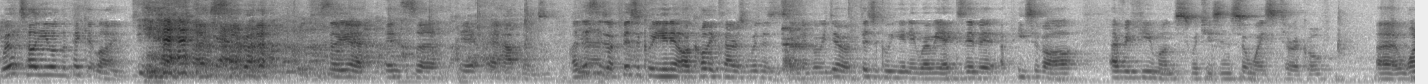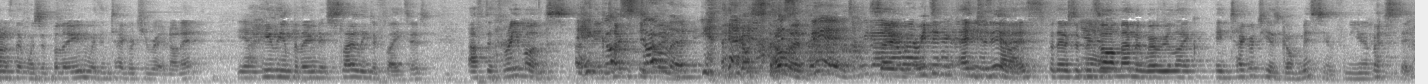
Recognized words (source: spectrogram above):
we'll tell you on the picket line. Yeah. so yeah, it's uh, it, it happens. And this is a physical unit. Our colleague Claire is with us this evening, but we do have a physical unit where we exhibit a piece of art every few months, which is in some way satirical. Uh, one of them was a balloon with integrity written on it. A helium balloon It's slowly deflated. After three months, It got stolen. Yeah. It got stolen. Disappeared. We don't So we didn't engineer this, but there was a Yeah. bizarre moment where we were like, integrity has gone missing from the university.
